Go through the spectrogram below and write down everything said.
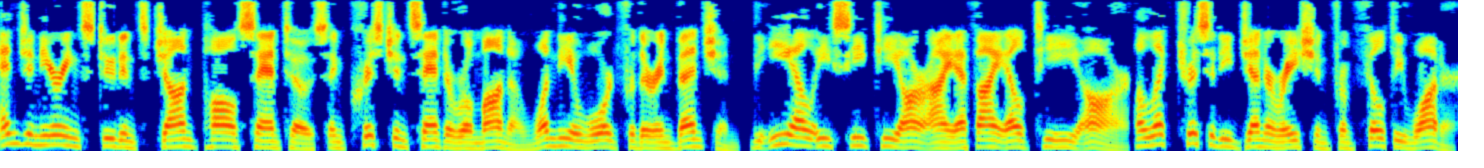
Engineering students John Paul Santos and Christian Santa Romana won the award for their invention, the ELECTRIFILTER electricity generation from filthy water.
